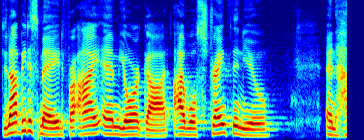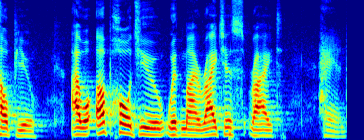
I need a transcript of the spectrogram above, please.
Do not be dismayed, for I am your God. I will strengthen you and help you. I will uphold you with my righteous right hand.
